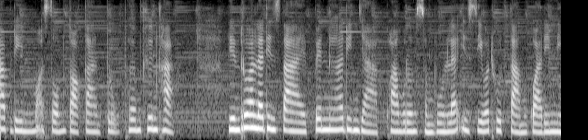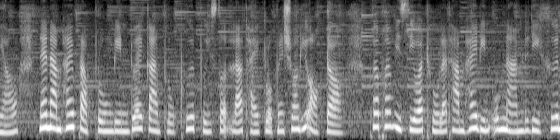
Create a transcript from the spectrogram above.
าพดินเหมาะสมต่อการปลูกเพิ่มขึ้นค่ะ ดินร่วนและดินทราย เป็นเนื้อดินหยาบ ความอุดมสมบูรณ์และอินทรีย์วัตถุต่ำกว่าดินเหนียว แนะนำให้ปรับปรุงดินด้วยการปลูกพืชปุ๋ยสดแล้วไถกลบในช่วงที่ออกดอก เพื่อเพิ่มอินทรีย์วัตถุและทำให้ดินอุ้มน้ำได้ดีขึ้น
